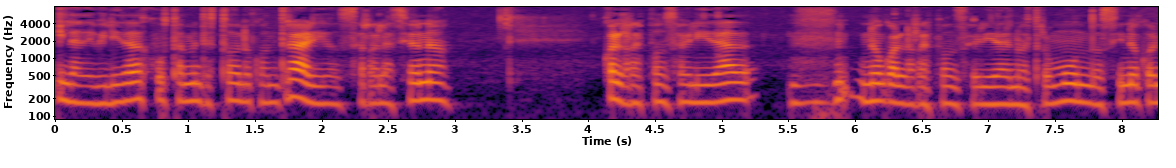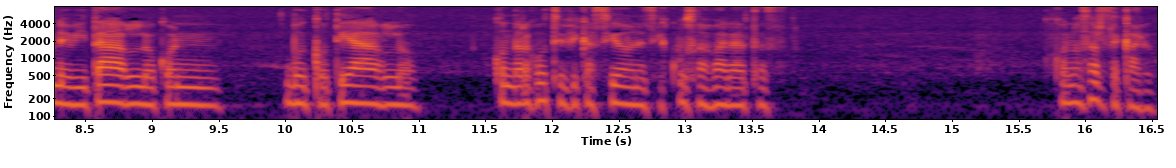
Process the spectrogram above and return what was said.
Y la debilidad justamente es todo lo contrario, se relaciona con la responsabilidad, no con la responsabilidad de nuestro mundo, sino con evitarlo, con boicotearlo, con dar justificaciones y excusas baratas. Conocerse cargo.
